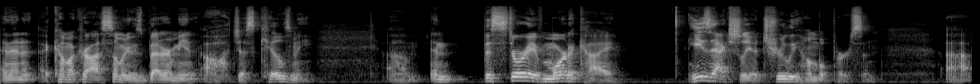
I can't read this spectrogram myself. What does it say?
and then I come across somebody who's better than me, and oh, it just kills me. Um, and this story of Mordecai, he's actually a truly humble person. Uh,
